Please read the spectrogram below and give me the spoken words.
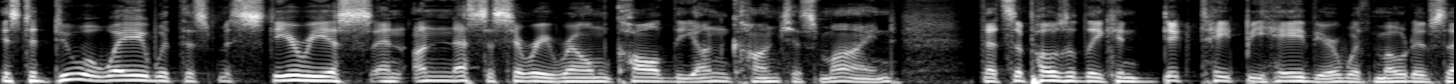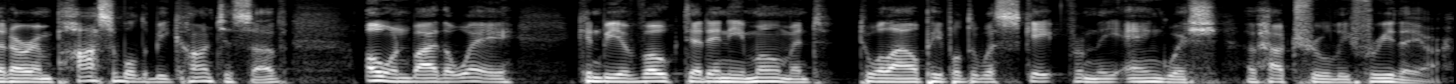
is to do away with this mysterious and unnecessary realm called the unconscious mind that supposedly can dictate behavior with motives that are impossible to be conscious of. Oh, and by the way, can be evoked at any moment to allow people to escape from the anguish of how truly free they are.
